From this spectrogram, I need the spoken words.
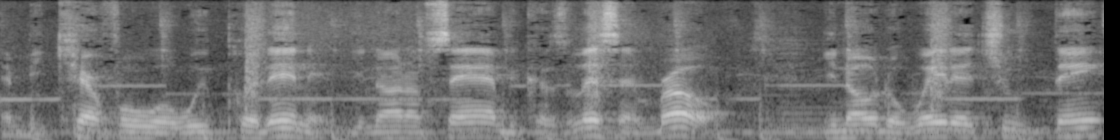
and be careful what we put in it. You know what I'm saying? Because listen, bro, you know, the way that you think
